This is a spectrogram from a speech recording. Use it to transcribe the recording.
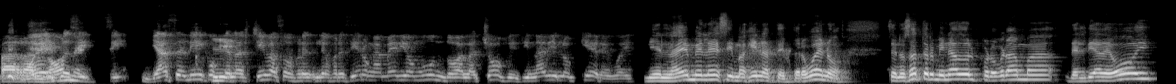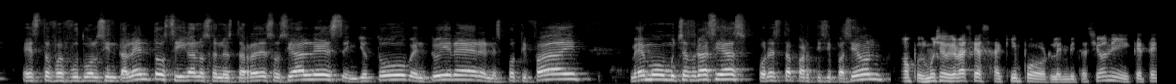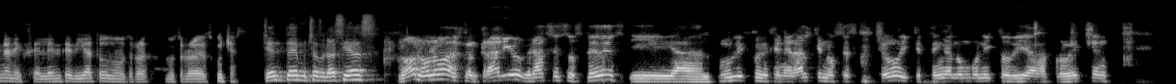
Bueno, pues sí, ya se dijo que las chivas le ofrecieron a medio mundo a la Chofis y nadie lo quiere, güey. Ni en la MLS, imagínate. Pero bueno, se nos ha terminado el programa del día de hoy. Esto fue Fútbol sin Talento. Síganos en nuestras redes sociales, en YouTube, en Twitter, en Spotify. Memo, muchas gracias por esta participación. No, pues muchas gracias aquí por la invitación y que tengan excelente día todos nuestros, nuestros escuchas. Gente, muchas gracias. No, no, no, al contrario, gracias a ustedes y al público en general que nos escuchó y que tengan un bonito día. Aprovechen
